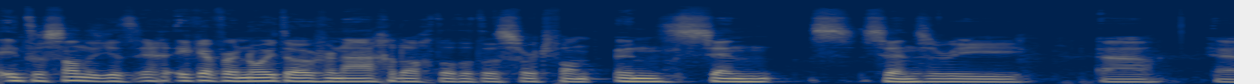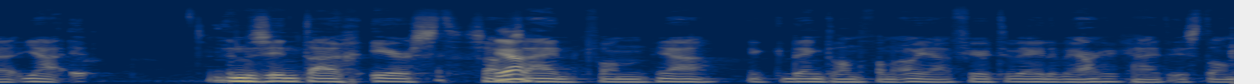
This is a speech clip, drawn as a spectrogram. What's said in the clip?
Interessant dat je het zegt. Ik heb er nooit over nagedacht dat het een soort van een sen- sensory, ja, een zintuig eerst zou Ja. zijn. Van ja, ik denk dan van, oh ja, virtuele werkelijkheid is dan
